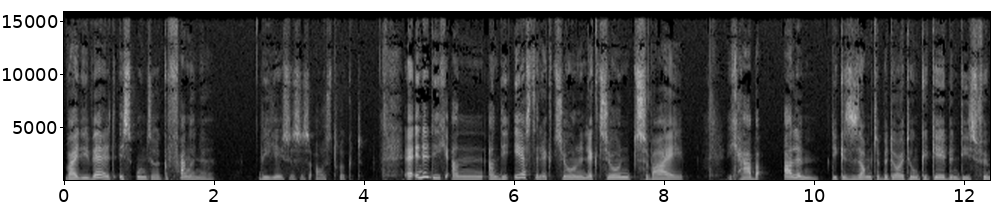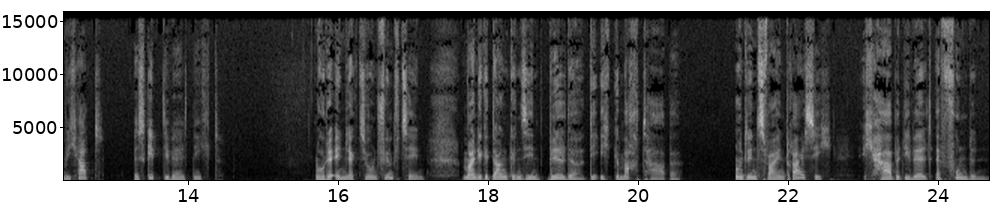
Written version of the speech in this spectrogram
weil die Welt ist unsere Gefangene wie Jesus es ausdrückt. Erinnere dich an, an die erste Lektion, Lektion 2. Ich habe allem die gesamte Bedeutung gegeben, die es für mich hat. Es gibt die Welt nicht. Oder in Lektion 15. Meine Gedanken sind Bilder, die ich gemacht habe. Und in 32. Ich habe die Welt erfunden,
